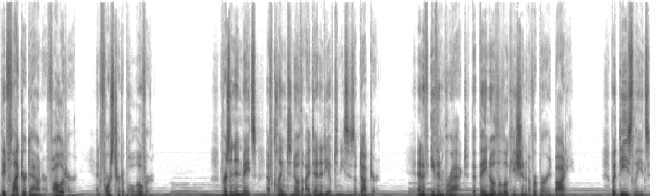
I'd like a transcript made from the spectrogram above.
they'd flagged her down or followed her and forced her to pull over. Prison inmates have claimed to know the identity of Denise's abductor, and have even bragged that they know the location of her buried body. But these leads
